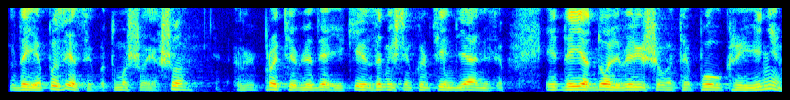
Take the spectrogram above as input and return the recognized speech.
здає позиції, бо тому що якщо проти людей, які заміщені в корупційній діяльності, і дає долю вирішувати по Україні,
